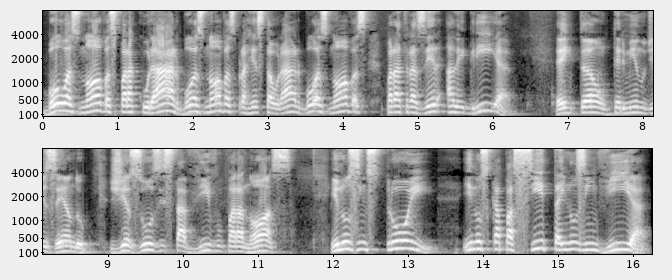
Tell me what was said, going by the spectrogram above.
boas novas para curar, boas novas para restaurar, boas novas para trazer alegria. Então, termino dizendo: Jesus está vivo para nós e nos instrui, e nos capacita e nos envia.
